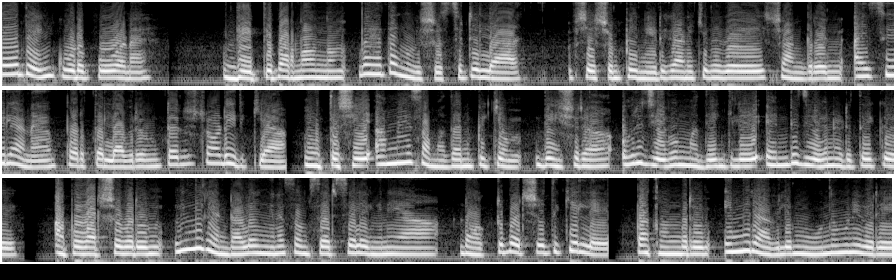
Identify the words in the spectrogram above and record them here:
വേദയും കൂടെ പോവാണ്. ദീപ്തി പറഞ്ഞൊന്നും വേദ അങ്ങ് വിശ്വസിച്ചിട്ടില്ല. ശേഷം പിന്നീട് കാണിക്കുന്നത് ശങ്കരൻ ഐ സിയിലാണ് പുറത്തെല്ലാവരും ടെൻഷനോടെ ഇരിക്കുക. മുത്തശ്ശി അമ്മയെ സമാധാനിപ്പിക്കും. ദീശ്വര ഒരു ജീവൻ മതിയെങ്കിൽ എന്റെ ജീവൻ എടുത്തേക്ക് അപ്പൊ വർഷ പറയും നിങ്ങൾ രണ്ടാളും ഇങ്ങനെ സംസാരിച്ചാൽ എങ്ങനെയാ? ഡോക്ടർ പരിശോധിക്കല്ലേ? പത്മം പറയും ഇന്ന് രാവിലെ മൂന്ന് മണി വരെ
